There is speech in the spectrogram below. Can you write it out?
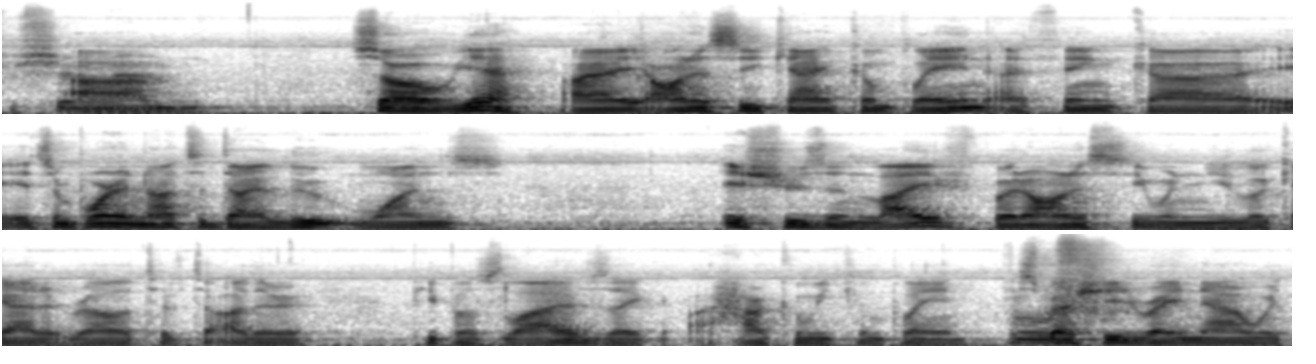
For sure, man. Um, so yeah, I honestly can't complain. I think uh, it's important not to dilute one's issues in life, but honestly, when you look at it relative to other people's lives, like how can we complain? Oof. Especially right now, with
